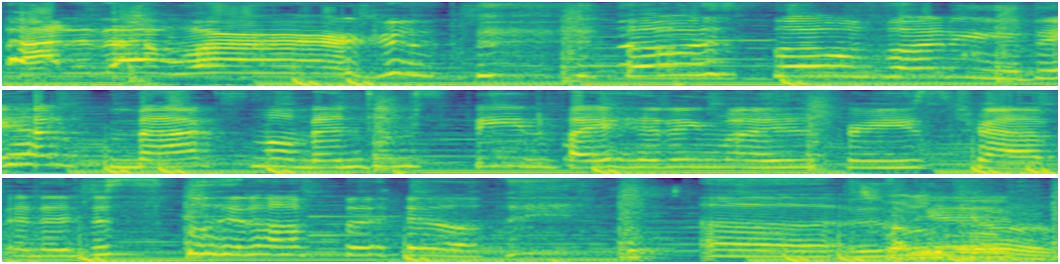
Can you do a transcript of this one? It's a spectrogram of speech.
How did that work? That was so funny. They had max momentum speed by hitting my freeze trap, and it just slid off the hill. Uh, it was good.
